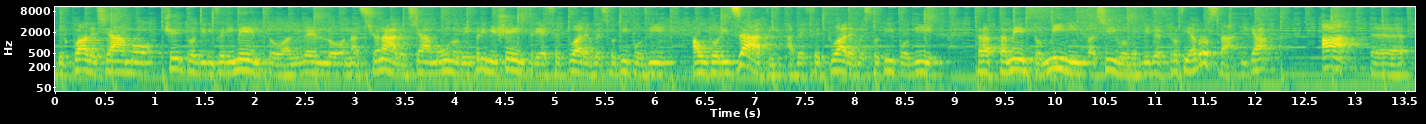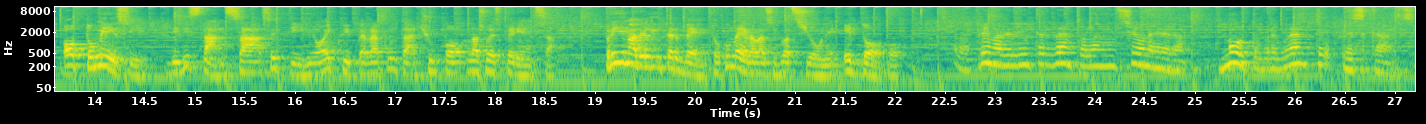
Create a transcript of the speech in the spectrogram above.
del quale siamo centro di riferimento a livello nazionale, siamo uno dei primi centri a effettuare questo tipo di autorizzati ad effettuare questo tipo di trattamento mini invasivo per l'ipertrofia prostatica a eh, otto mesi di distanza Settimio è qui per raccontarci un po' la sua esperienza. Prima dell'intervento com'era la situazione e dopo? Allora, prima dell'intervento la menzione era molto frequente e scarsa,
